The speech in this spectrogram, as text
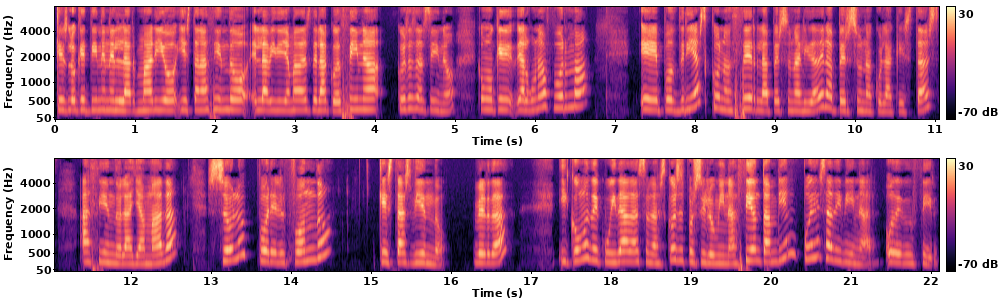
qué es lo que tienen en el armario y están haciendo la videollamada desde la cocina, cosas así, ¿no? Como que de alguna forma eh, podrías conocer la personalidad de la persona con la que estás haciendo la llamada solo por el fondo que estás viendo, ¿verdad? Y cómo de cuidadas son las cosas por su iluminación. También puedes adivinar o deducir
